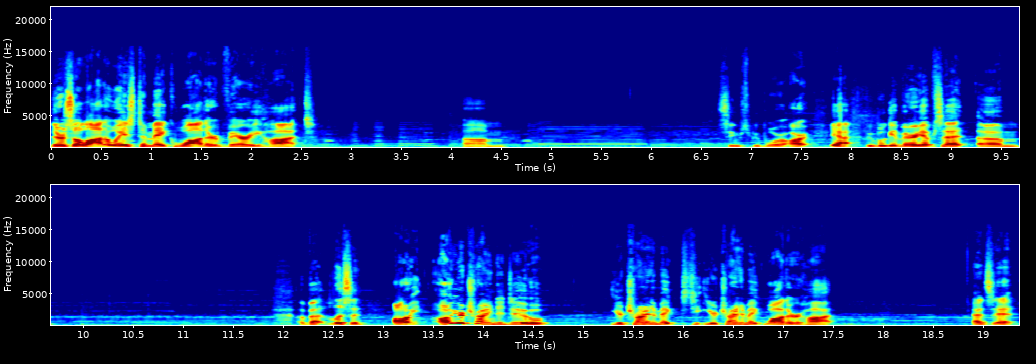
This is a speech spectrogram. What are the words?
there's a lot of ways to make water very hot. Um seems people are, are yeah, people get very upset um about listen, all all you're trying to do you're trying to make you're trying to make water hot. That's it.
